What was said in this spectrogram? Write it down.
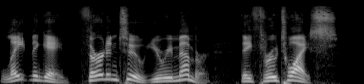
late in the game, third and two. You remember, they threw twice.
